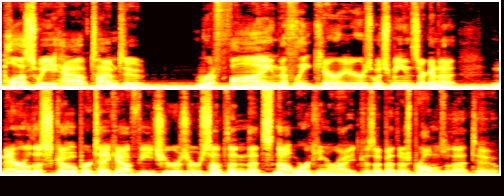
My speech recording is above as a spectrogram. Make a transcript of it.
Plus, we have time to refine the fleet carriers, which means they're gonna narrow the scope or take out features or something that's not working right. Because I bet there's problems with that too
